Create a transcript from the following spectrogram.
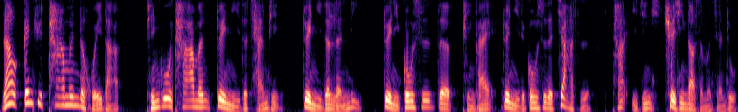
然后根据他们的回答，评估他们对你的产品、对你的能力、对你公司的品牌、对你的公司的价值，他已经确信到什么程度。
